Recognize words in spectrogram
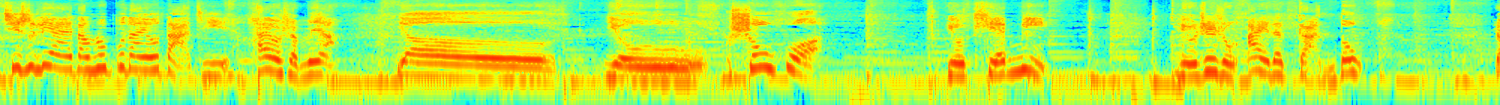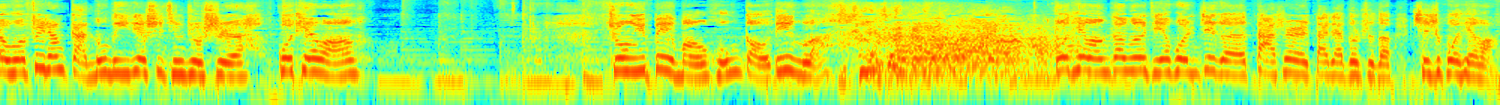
其实恋爱当中不但有打击，还有什么呀？要有收获，有甜蜜，有这种爱的感动。让我非常感动的一件事情就是郭天王终于被网红搞定了。郭天王刚刚结婚这个大事儿，大家都知道谁是郭天王。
